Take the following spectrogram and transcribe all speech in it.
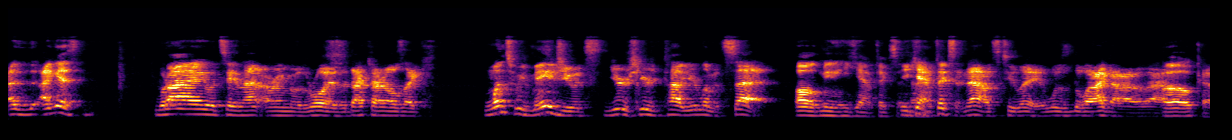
I, I guess what I would say in that argument with Roy is that Dr. Tyrell's like, once we've made you, it's your your your limit's set. Oh, meaning he can't fix it. He now. can't fix it now. It's too late. It was the what I got out of that. Oh, okay.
